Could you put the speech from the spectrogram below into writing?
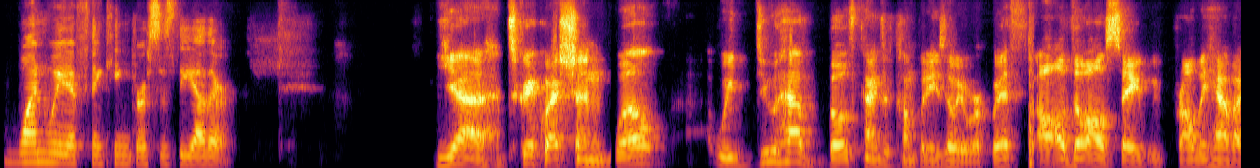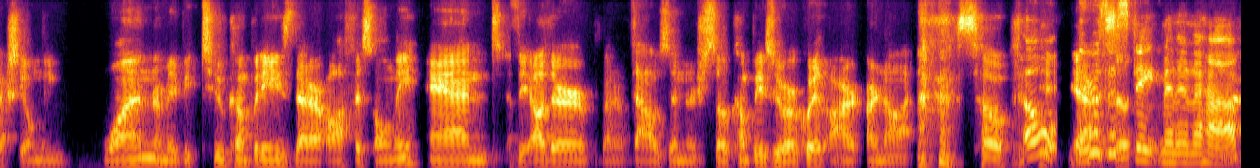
one way of thinking versus the other? Yeah, it's a great question. Well, we do have both kinds of companies that we work with. Although I'll say we probably have actually only one or maybe two companies that are office only, and the other know, thousand or so companies we work with aren't are not. so oh, yeah, there's so, a statement and a half.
